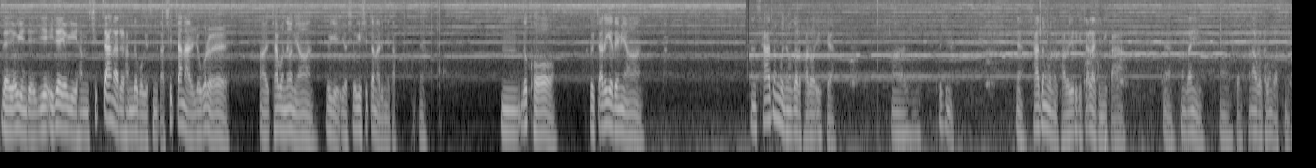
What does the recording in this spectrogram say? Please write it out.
네, 여기 이제, 이제 여기 한 십자나를 한번 넣어보겠습니다. 십자나를 요거를 아, 잡아 넣으면 여기 여기, 십자날입니다. 네. 음, 넣고 여기 자르게 되면 한 4등분 정도로 바로 이렇게 아 터지네. 네, 4등분으로 바로 이렇게 잘라지니까 네, 상당히 어, 좀 편하고 좋은 것 같습니다.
